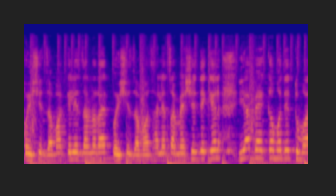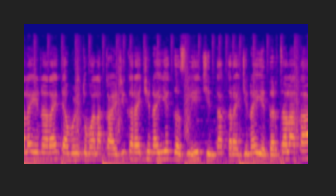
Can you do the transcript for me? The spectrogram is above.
पैसे जमा केले जाणार आहेत. पैसे जमा झाल्याचा मेसेज देखील या बँकेमध्ये तुम्हाला येणार आहे. त्यामुळे तुम्हाला काळजी करायची नाहीये कसलीही चिंता करायची नाहीये. तर चला आता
